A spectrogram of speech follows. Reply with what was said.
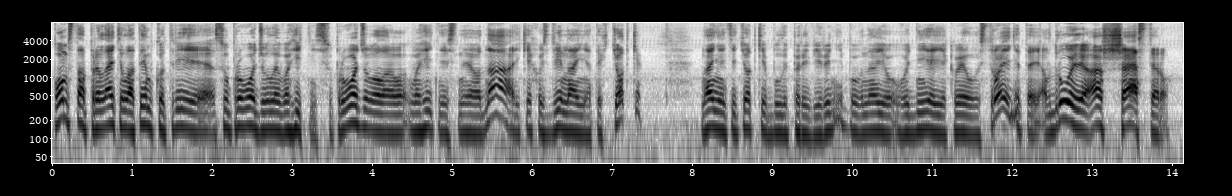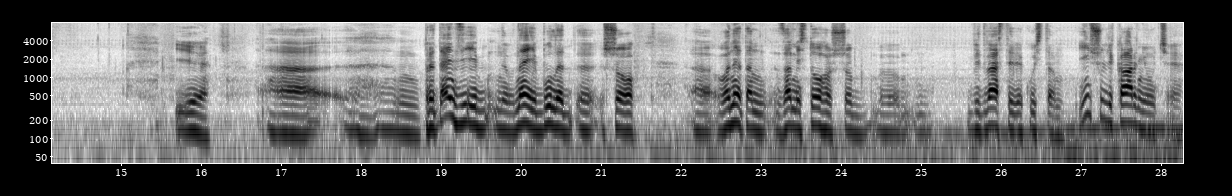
помста прилетіла тим, котрі супроводжували вагітність. Супроводжувала вагітність не одна, а якихось дві найнятих тітки. Найняті тітки були перевірені, бо в неї в однієї, як виявилось, троє дітей, а в другої аж шестеро. І е, е, претензії в неї були, е, що е, вони там замість того, щоб е, відвести в якусь там іншу лікарню, чи, е,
